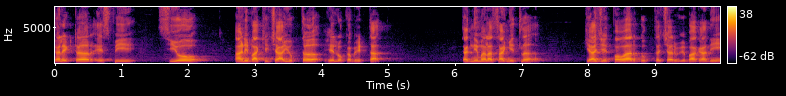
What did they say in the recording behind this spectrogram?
collector S P C O आणि बाकीचे आयुक्त हे लोक भेटतात. त्यांनी मला सांगितलं की अजित पवार गुप्तचर विभागाने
